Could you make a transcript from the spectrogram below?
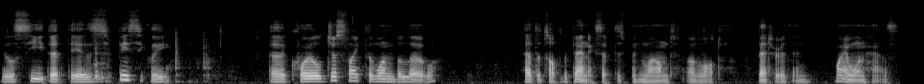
you'll see that there's basically a coil just like the one below at the top of the pen, except it's been wound a lot better than my one has.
